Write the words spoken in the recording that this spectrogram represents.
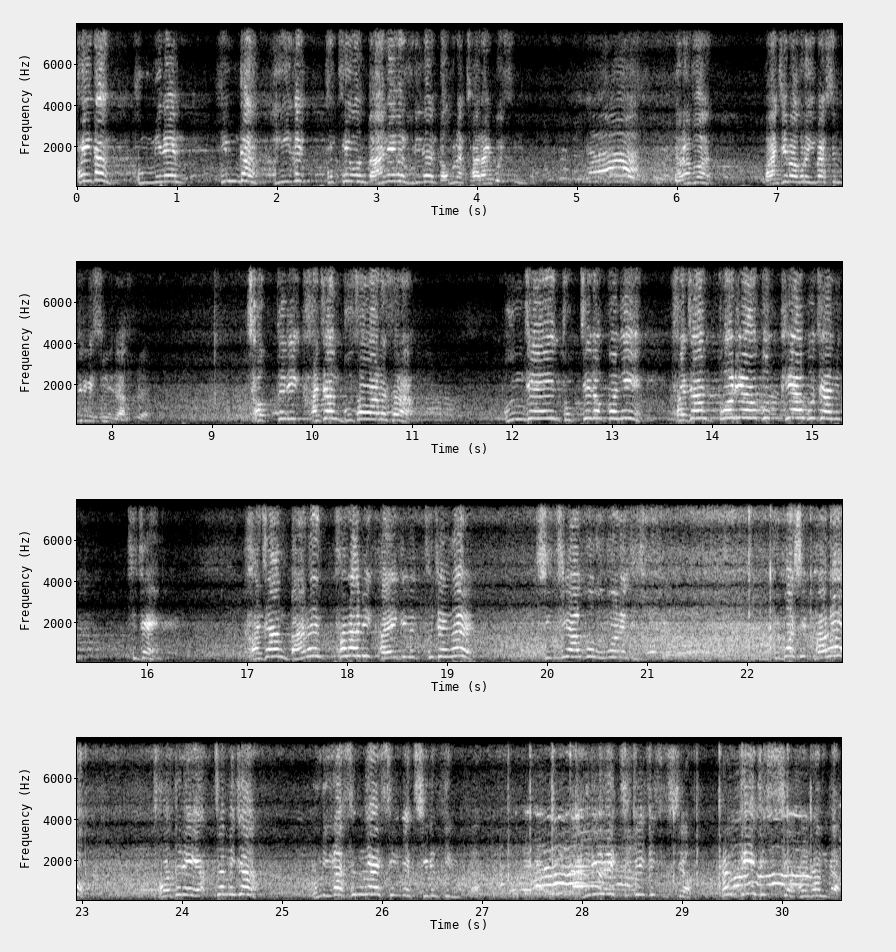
해당 국민의 힘당 이익을 택해온 만행을 우리는 너무나 잘 알고 있습니다. 여러분 마지막으로 이 말씀 드리겠습니다. 적들이 가장 무서워하는 사람 문재인 독재 정권이 가장 꺼려하고 피하고자 하는 투쟁 가장 많은 탄압이 가해지는 투쟁을 지지하고 응원해 주십시오. 그것이 바로 저들의 약점이자 우리가 승리할 수 있는 지름길입니다. 우리를 지지해 주십시오. 함께 해 주십시오. 감사합니다.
